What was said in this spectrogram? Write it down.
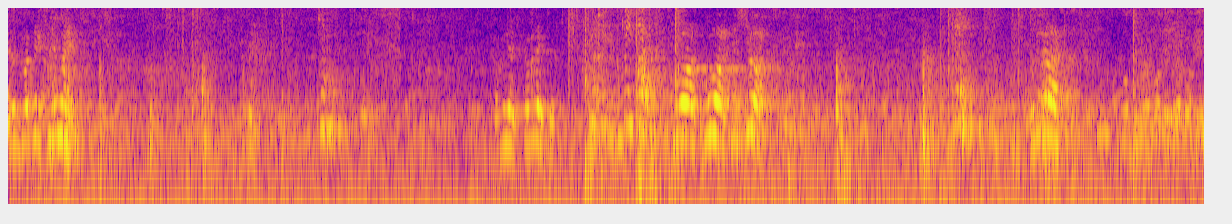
Раз, два, три, принимаешь. Вставляй, вставляй тут. Вот, вот, еще. Вот так. Работаем, работаем, работаем.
